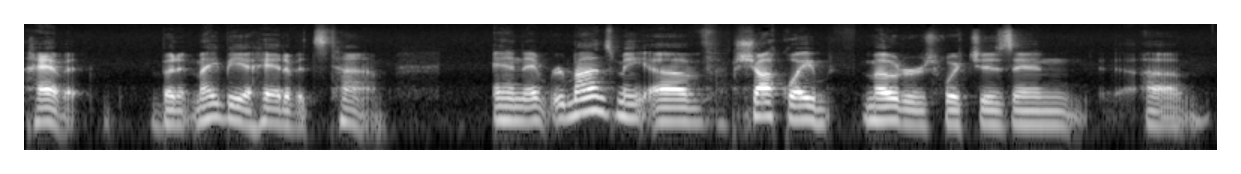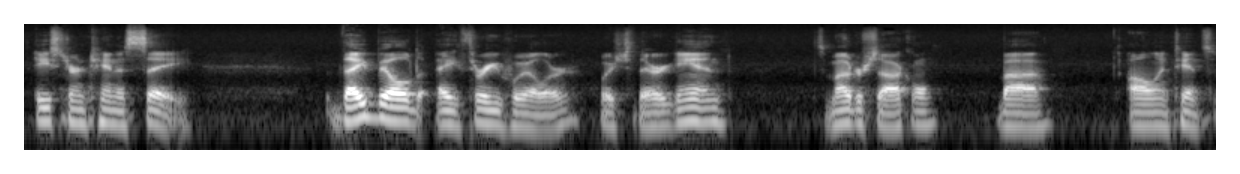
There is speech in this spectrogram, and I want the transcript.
have it, but it may be ahead of its time. And it reminds me of Shockwave Motors, which is in um, eastern Tennessee. They build a three wheeler, which there again, it's a motorcycle by all intents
